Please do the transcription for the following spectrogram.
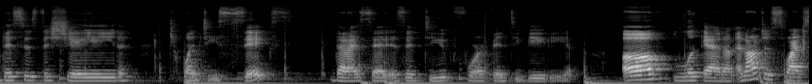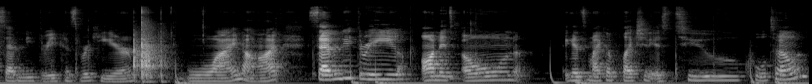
this is the shade 26 that I said is a dupe for Fenty Beauty. Oh, look at them. And I'll just swatch 73 because we're here. Why not? 73 on its own against my complexion is too cool tone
